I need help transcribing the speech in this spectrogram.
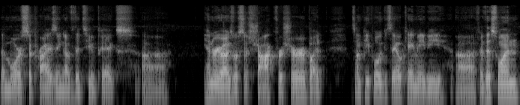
the more surprising of the two picks. Uh, Henry Ruggs was a shock for sure, but some people could say, okay, maybe uh, for this one,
